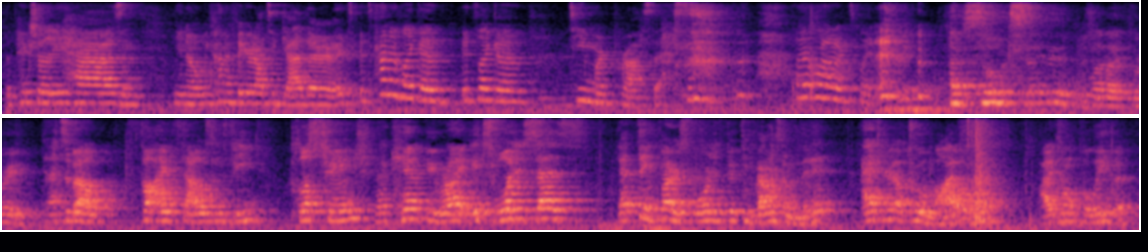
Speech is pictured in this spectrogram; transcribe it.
the picture that he has, and you know we kind of figure it out together. It's it's kind of like a it's like a teamwork process. I don't know how to explain it. I'm so excited. Fly by three. That's about 5,000 feet plus change. That can't be right. It's what it says. That thing fires 450 rounds in a minute, accurate up to a mile. I don't believe it.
